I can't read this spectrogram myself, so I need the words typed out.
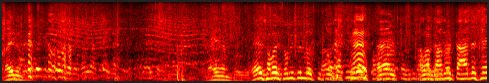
ভাই সবাই ছবি তুললো কি হ্যাঁ। আমার দাদুর টাকা দেশে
